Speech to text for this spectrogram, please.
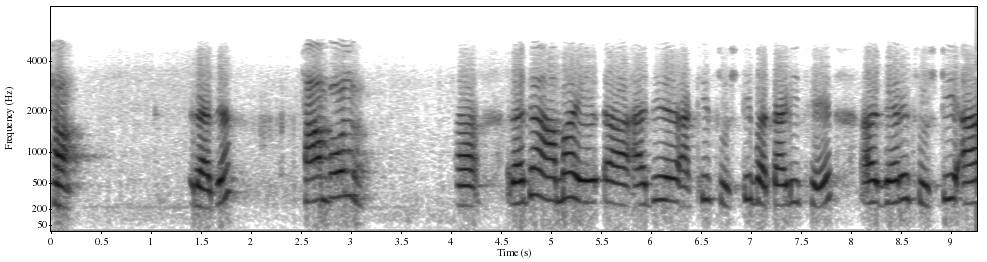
હા રાજા હા બોલ હા રાજા આમાં એ આ આ જે આખી સૃષ્ટિ બતાડી છે આ જ્યારે સૃષ્ટિ આ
